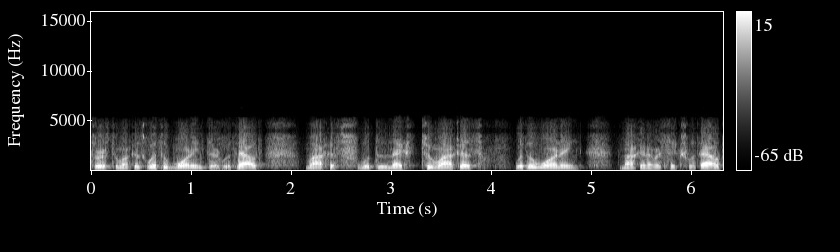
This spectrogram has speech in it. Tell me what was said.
first two makas with a warning, third without, makas with the next two makas with a warning, makkah number six without,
